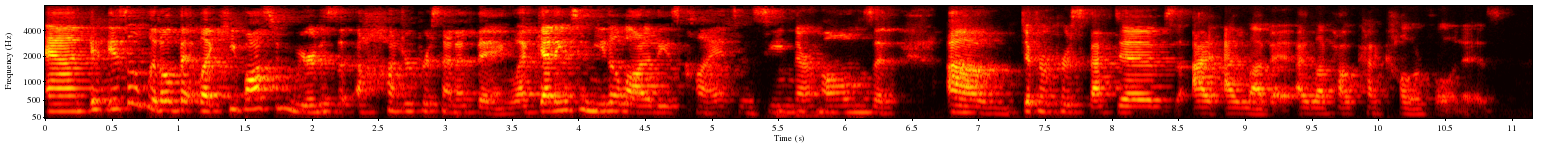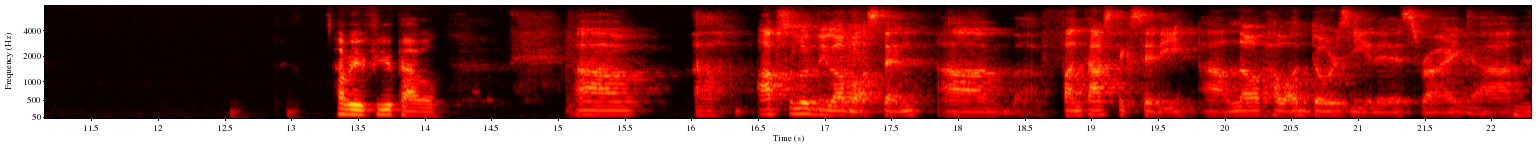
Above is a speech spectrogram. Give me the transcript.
and it is a little bit like keep austin weird is a hundred percent a thing like getting to meet a lot of these clients and seeing their homes and um, different perspectives I, I love it i love how kind of colorful it is how about for you pavel um, uh, absolutely love Austin. Um, fantastic city. Uh, love how outdoorsy it is, right? Uh, mm-hmm.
